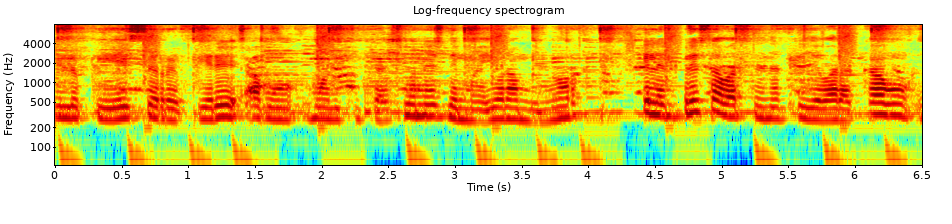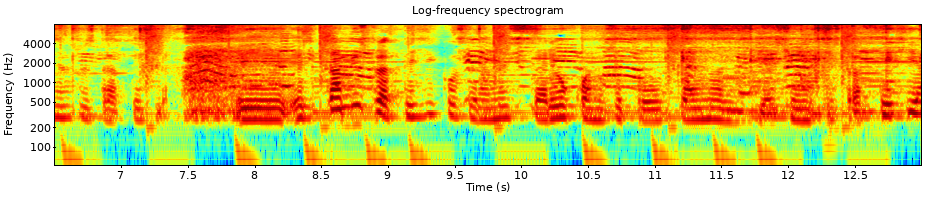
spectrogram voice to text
en lo que se refiere a modificaciones de mayor a menor que la empresa va a tener que llevar a cabo en su estrategia. Eh, el cambio estratégico será necesario cuando se produzca una desviación de estrategia,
